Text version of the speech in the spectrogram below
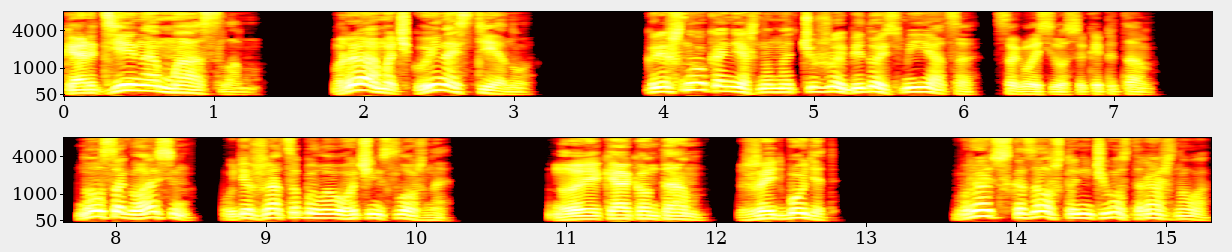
«Картина маслом. В рамочку и на стену. Грешно, конечно, над чужой бедой смеяться, согласился капитан. Но согласен, удержаться было очень сложно. Ну и как он там? Жить будет? Врач сказал, что ничего страшного.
